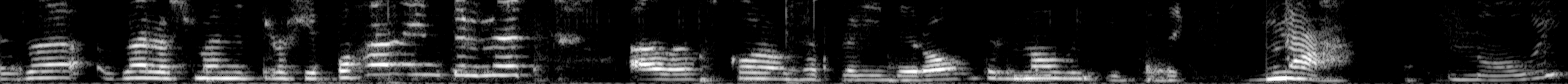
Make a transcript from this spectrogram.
е, за, зараз в мене трохи поганий інтернет, але скоро вже приїде роутер новий і буде. На! Новий?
